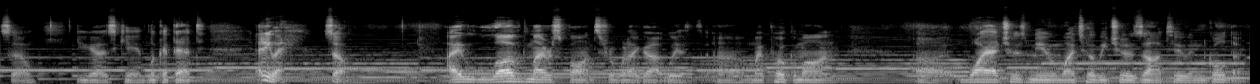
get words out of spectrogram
so you guys can look at that. Anyway, so I loved my response for what I got with uh, my Pokemon, uh, why I chose Mew and why Toby chose Xatu and Golduck.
